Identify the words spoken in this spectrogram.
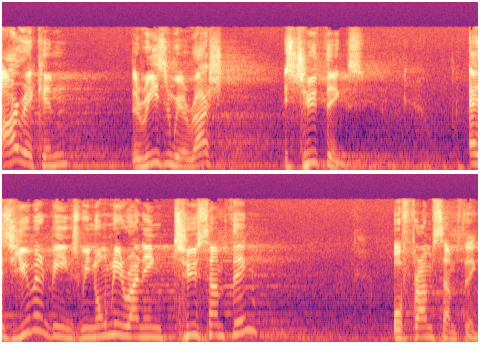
I reckon the reason we're rushed is two things. As human beings, we're normally running to something or from something.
